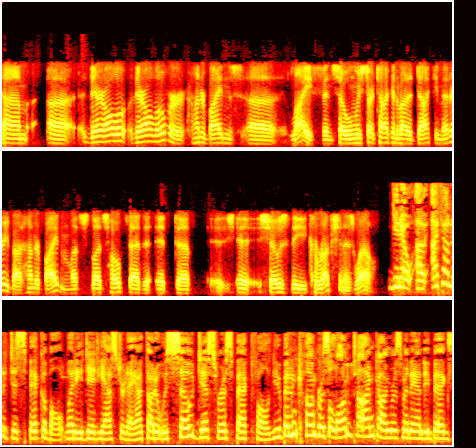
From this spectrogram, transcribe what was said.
um, uh, they're all they're all over Hunter Biden's uh, life, and so when we start talking about a documentary about Hunter Biden, let's let's hope that it, uh, it shows the corruption as well. You know, I, I, found it despicable what he did yesterday. I thought it was so disrespectful. You've been in Congress a long time, Congressman Andy Biggs,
